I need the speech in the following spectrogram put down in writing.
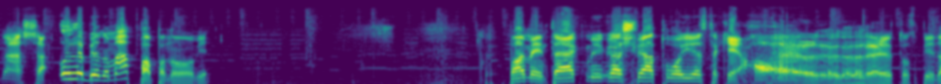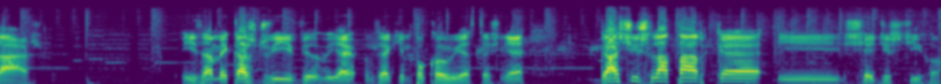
Nasza ulubiona mapa, panowie. Pamiętaj, jak myga światło jest takie to spiedasz. I zamykasz drzwi w, w jakim pokoju jesteś, nie? Gasisz latarkę i siedzisz cicho.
